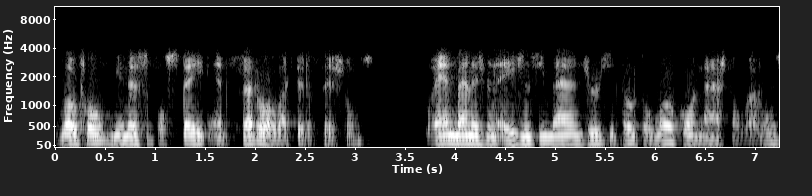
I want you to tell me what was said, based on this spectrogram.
local, municipal, state, and federal elected officials, land management agency managers at both the local and national levels,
